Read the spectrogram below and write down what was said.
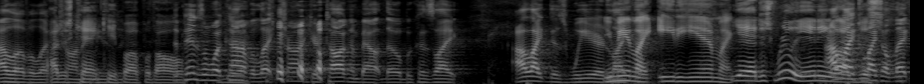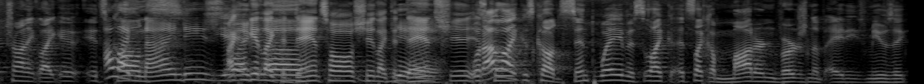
I love electronic. I just can't music. keep up with all. Depends on what kind of electronic you're talking about, though, because like I like this weird. You mean like EDM? Like Yeah, just really any. I like just, like electronic, like it, it's I called like '90s. Yeah, I can get like uh, the dance hall shit, like the yeah. dance shit. What is I cool. like is called synthwave. It's like it's like a modern version of '80s music.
